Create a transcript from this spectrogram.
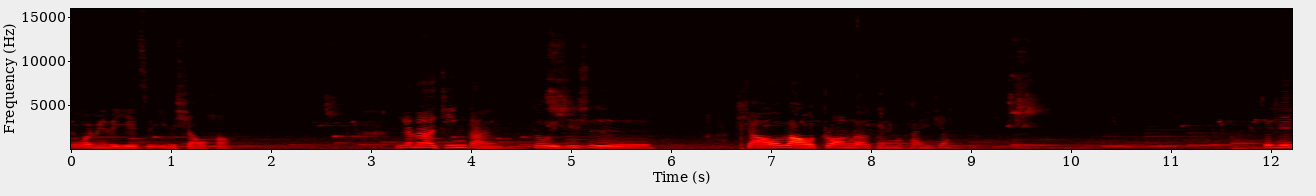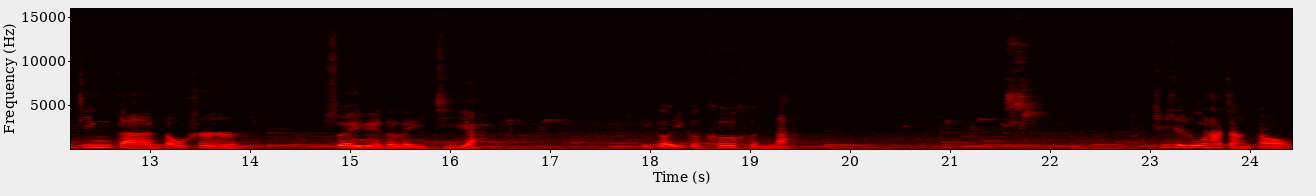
这外面的叶子一直消耗，你看它的茎杆都已经是小老桩了，给你们看一下。这些茎杆都是岁月的累积呀，一个一个刻痕呐。其实如果它长高，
